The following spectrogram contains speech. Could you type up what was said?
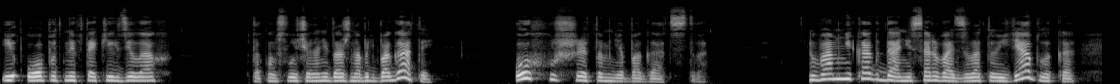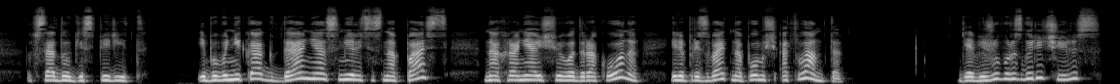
и опытной в таких делах. В таком случае она не должна быть богатой. Ох уж это мне богатство! Вам никогда не сорвать золотое яблоко в саду Гесперид, ибо вы никогда не осмелитесь напасть на охраняющего его дракона или призвать на помощь Атланта. Я вижу, вы разгорячились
